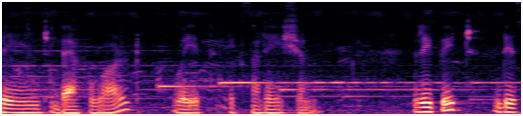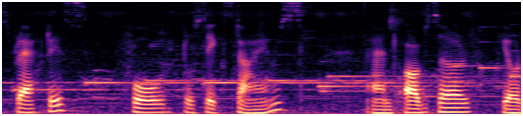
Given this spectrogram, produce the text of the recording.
bend backward with exhalation. Repeat this practice 4 to 6 times and observe your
